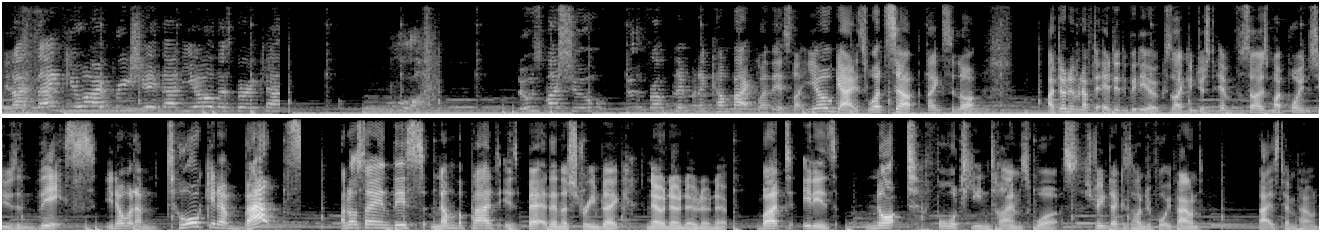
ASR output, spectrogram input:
Be like, thank you, I appreciate that. Yo, that's very kind. Lose my shoe, do the front flip, and then come back like this. Like, yo, guys, what's up? Thanks a lot. I don't even have to edit a video because I can just emphasize my points using this. You know what I'm talking about? I'm not saying this number pad is better than a Stream Deck. No, no, no, no, no. But it is not 14 times worse. Stream Deck is £140. That is £10.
